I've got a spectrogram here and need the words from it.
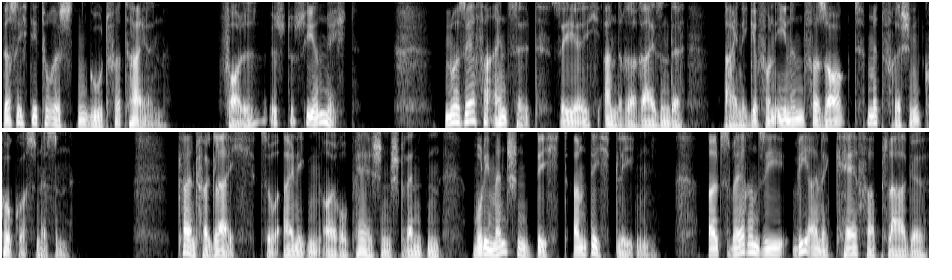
dass sich die Touristen gut verteilen. Voll ist es hier nicht. Nur sehr vereinzelt sehe ich andere Reisende, einige von ihnen versorgt mit frischen Kokosnüssen. Kein Vergleich zu einigen europäischen Stränden, wo die Menschen dicht an dicht liegen, als wären sie wie eine Käferplage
